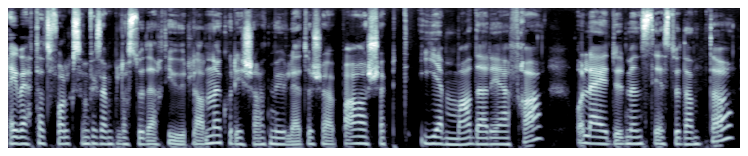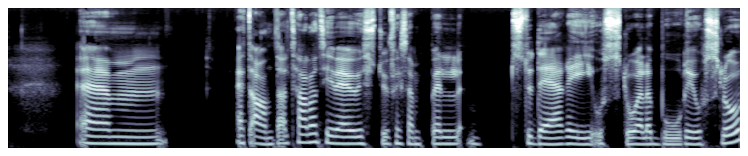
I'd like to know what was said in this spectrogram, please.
jeg vet at folk som f.eks. har studert i utlandet, hvor de ikke har hatt mulighet til å kjøpe, har kjøpt hjemme der de er fra, og leid ut mens de er studenter. Um, et annet alternativ er jo hvis du f.eks. studerer i Oslo eller bor i Oslo,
